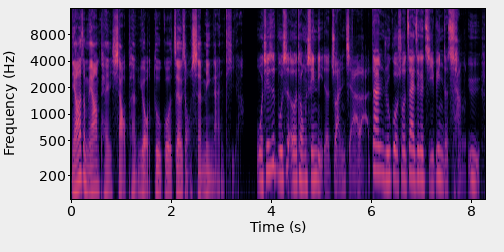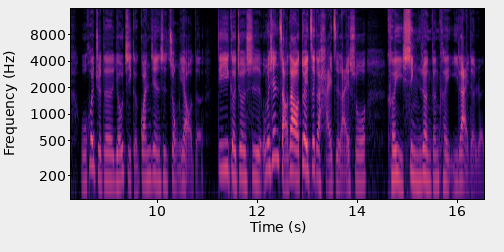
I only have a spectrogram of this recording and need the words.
你要怎么样陪小朋友度过这种生命难题啊？我其实不是儿童心理的专家啦，但如果说在这个疾病的场域，我会觉得有几个关键是重要的。第一个就是，我们先找到对这个孩子来说可以信任跟可以依赖的人。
